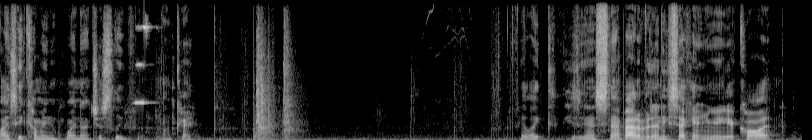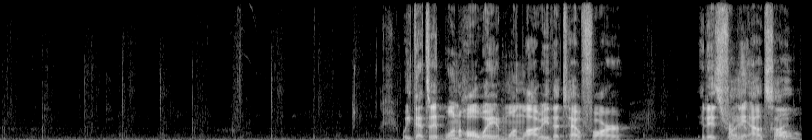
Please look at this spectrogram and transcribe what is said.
Why is he coming? Why not just leave? Okay. I feel like he's gonna snap out of it any second and you're gonna get caught. Wait, that's it? One hallway and one lobby? That's how far it is from oh, the Well, outside? Cole,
